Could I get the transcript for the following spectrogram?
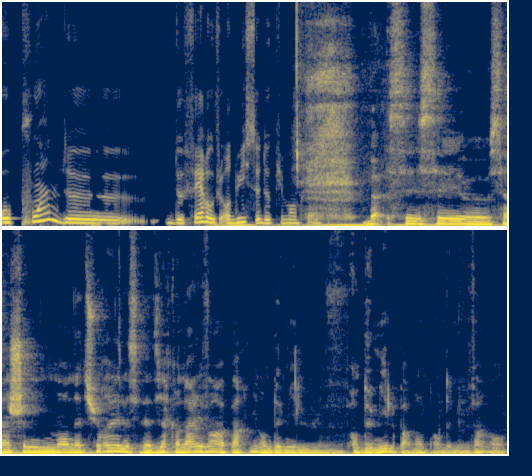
au point de, de faire aujourd'hui ce documentaire bah, euh, C'est un cheminement naturel, c'est-à-dire qu'en arrivant à Paris en 2000, en 2000 pardon, pas en 2020, en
